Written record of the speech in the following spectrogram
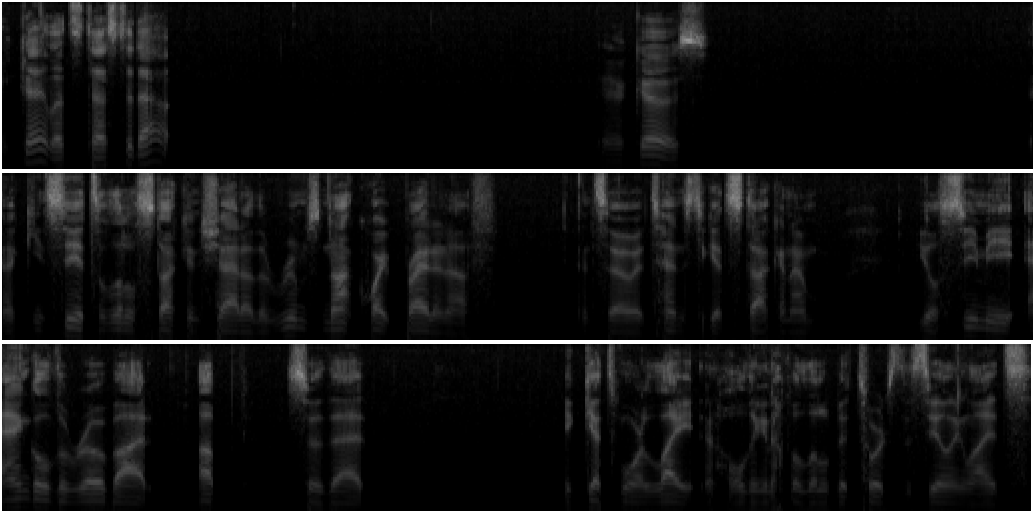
Okay, let's test it out. There it goes. You can see it's a little stuck in shadow. The room's not quite bright enough, and so it tends to get stuck. And I'm, you'll see me angle the robot up so that it gets more light and holding it up a little bit towards the ceiling lights.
